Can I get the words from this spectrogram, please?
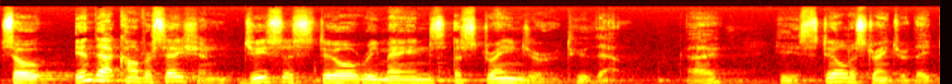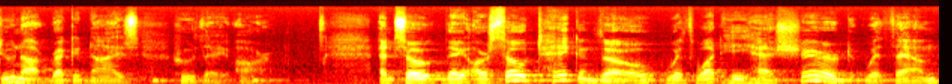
So, in that conversation, Jesus still remains a stranger to them. Okay? He's still a stranger. They do not recognize who they are. And so they are so taken, though, with what he has shared with them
